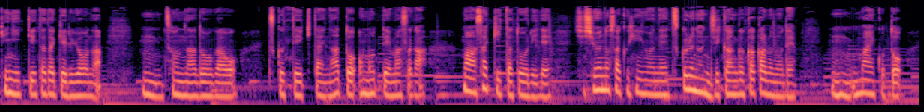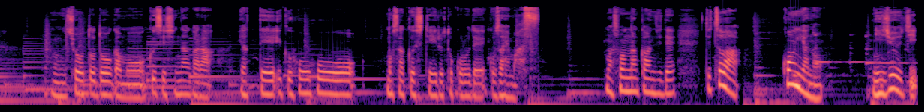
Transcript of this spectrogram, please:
気に入っていただけるような、うん、そんな動画を作っていきたいなと思っていますがまあさっき言った通りで刺繍の作品はね作るのに時間がかかるので、うん、うまいこと、うん、ショート動画も駆使しながらやっていく方法を模索しているところでございます。まあそんな感じで実は今夜の20時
